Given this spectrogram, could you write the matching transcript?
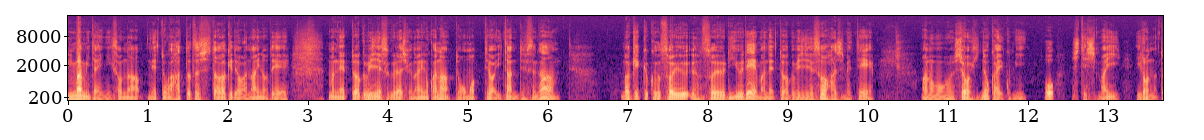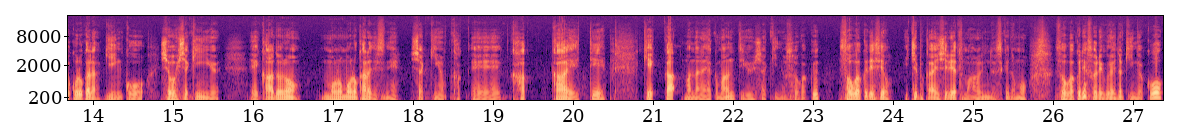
今みたいにそんなネットが発達してたわけではないので、まあ、ネットワークビジネスぐらいしかないのかなと思ってはいたんですが、まあ、結局そういう、そういう理由で、まあ、ネットワークビジネスを始めて、あの、商品の買い込みをしてしまい、いろんなところから銀行、消費者金融、えカードローン、もろもろからですね、借金をか、えー、抱えて、結果、まあ、700万っていう借金の総額、総額ですよ。一部返してるやつもあるんですけども、総額でそれぐらいの金額を、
